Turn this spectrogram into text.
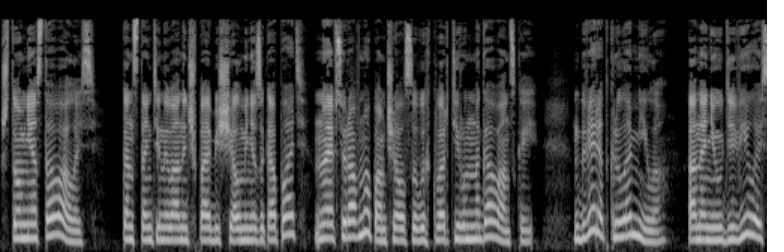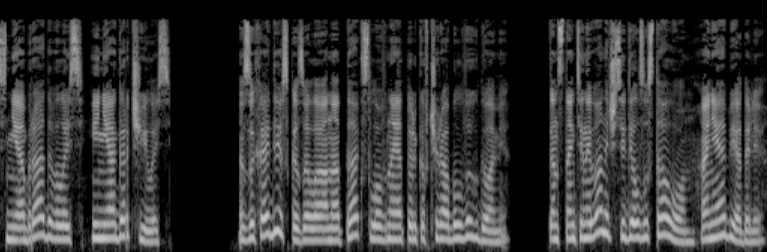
Что мне оставалось? Константин Иванович пообещал меня закопать, но я все равно помчался в их квартиру на Гаванской. Дверь открыла Мила. Она не удивилась, не обрадовалась и не огорчилась. «Заходи», — сказала она так, словно я только вчера был в их доме. Константин Иванович сидел за столом, они обедали.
